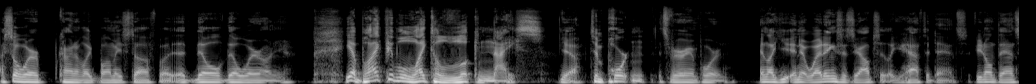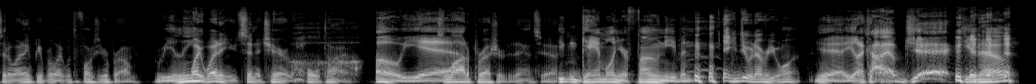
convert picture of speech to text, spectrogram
I still wear kind of like bummy stuff, but it- they'll they'll wear on you. Yeah, black people like to look nice. Yeah, It's important. it's very important. And like you, and at weddings, it's the opposite. Like you have to dance. If you don't dance at a wedding, people are like, "What the fuck's your problem?" Really? White wedding, you sit in a chair the whole time. Oh yeah, It's a lot of pressure to dance. Yeah, You can gamble on your phone even. you can do whatever you want. yeah, you're like, I object, you know?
